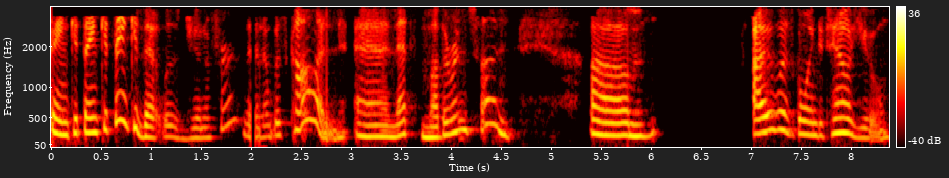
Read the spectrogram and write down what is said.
Thank you, thank you, thank you. That was Jennifer. Then it was Colin, and that's mother and son. Um, I was going to tell you,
